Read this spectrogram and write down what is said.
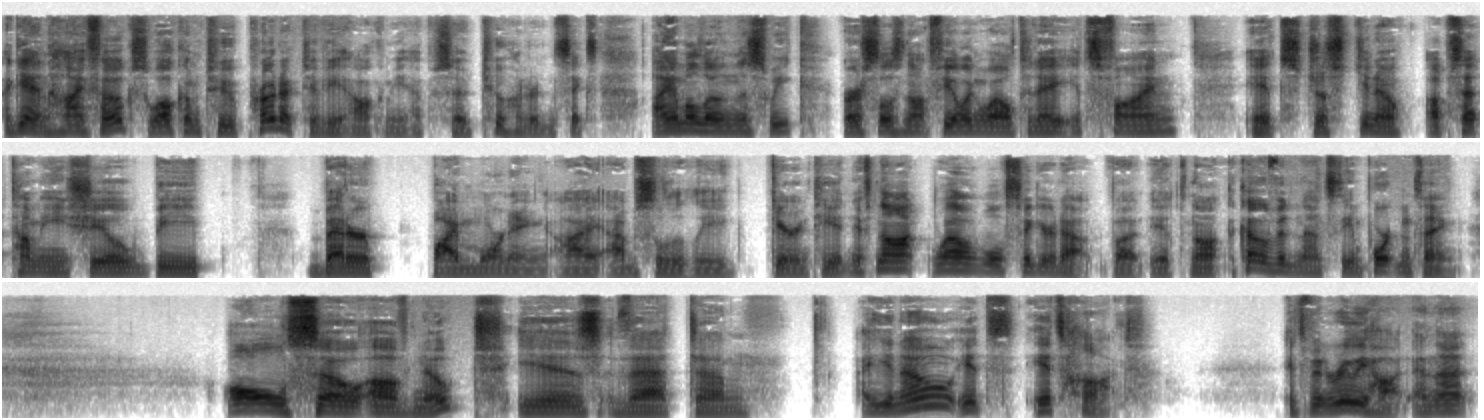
Again, hi folks. Welcome to Productivity Alchemy episode 206. I am alone this week. Ursula's not feeling well today. It's fine. It's just, you know, upset tummy. She'll be better by morning. I absolutely guarantee it. And if not, well, we'll figure it out. But it's not the COVID, and that's the important thing. Also of note is that, um, you know, it's, it's hot. It's been really hot, and that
